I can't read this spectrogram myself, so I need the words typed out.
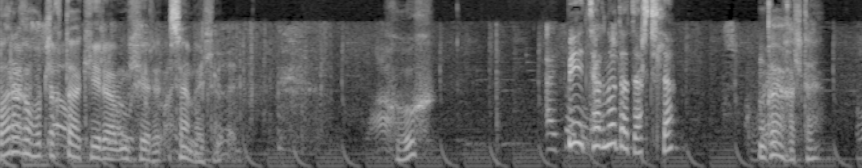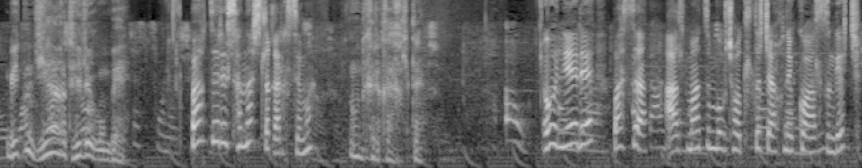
Бараага худлахтаа Кира үнэхээр сайн байлаа. Хөөх, Би цагнуудаа зарчлаа. гайхалтай. Бидэнд яагаад хэлээгүй юм бэ? Баг зэрэг санаачлаг гаргасан юм аа. Үнэхээр гайхалтай. Өө нэрэ бас алмазан бүгж худалдаж авахныг олсон гэж.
